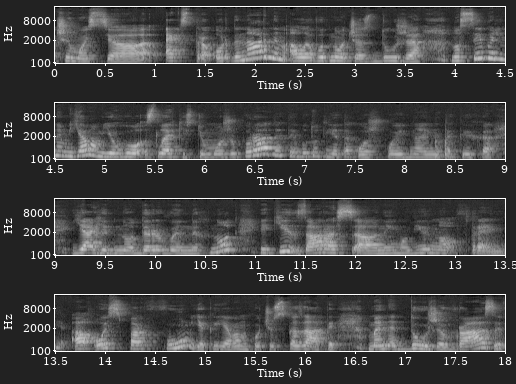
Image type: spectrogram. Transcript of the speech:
чимось а, екстраординарним, але водночас дуже носибельним. Я вам його з легкістю можу порадити, бо тут є також поєднання таких ягідно-деревинних нот, які зараз неймовірно в тренді. А ось парфум, який я вам хочу сказати, мене дуже вразив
